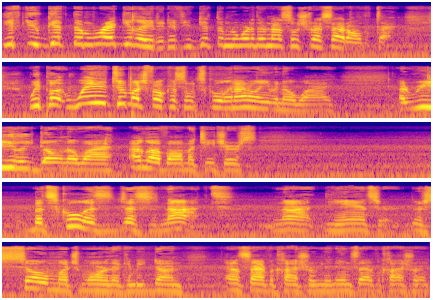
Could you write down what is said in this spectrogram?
if you get them regulated, if you get them to where they're not so stressed out all the time. We put way too much focus on school, and I don't even know why. I really don't know why. I love all my teachers. But school is just not not the answer. There's so much more that can be done outside of a classroom than inside of a classroom,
